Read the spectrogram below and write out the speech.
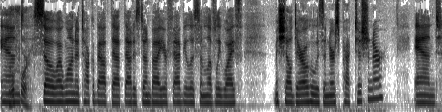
And for it. so I want to talk about that. That is done by your fabulous and lovely wife, Michelle Darrow, who is a nurse practitioner. And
